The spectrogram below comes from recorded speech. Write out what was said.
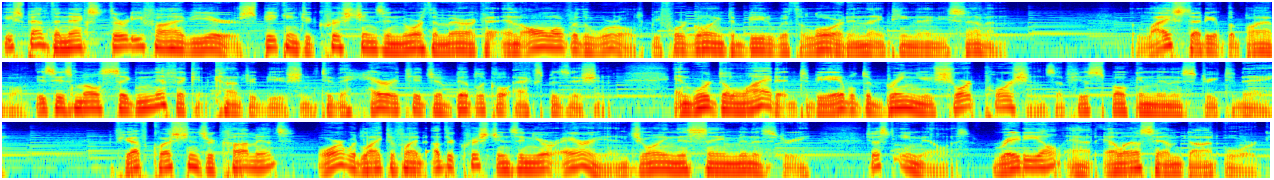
He spent the next 35 years speaking to Christians in North America and all over the world before going to be with the Lord in 1997. The life study of the Bible is his most significant contribution to the heritage of biblical exposition, and we're delighted to be able to bring you short portions of his spoken ministry today. If you have questions or comments, or would like to find other Christians in your area enjoying this same ministry, just email us radio at lsm.org.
